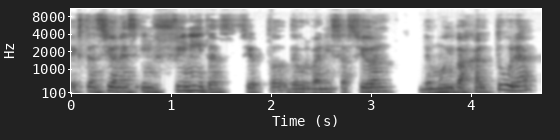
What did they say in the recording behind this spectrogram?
extensiones infinitas, ¿cierto?, de urbanización de muy baja altura,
